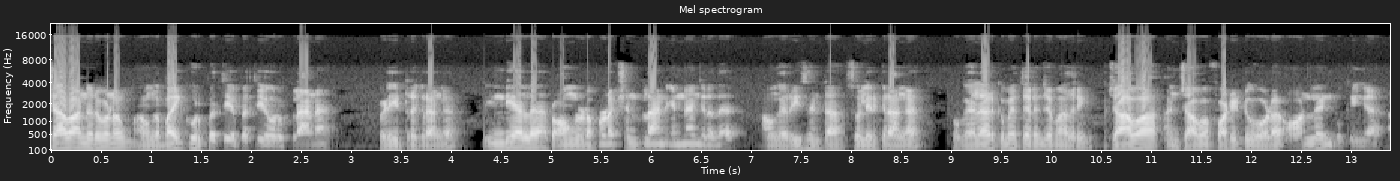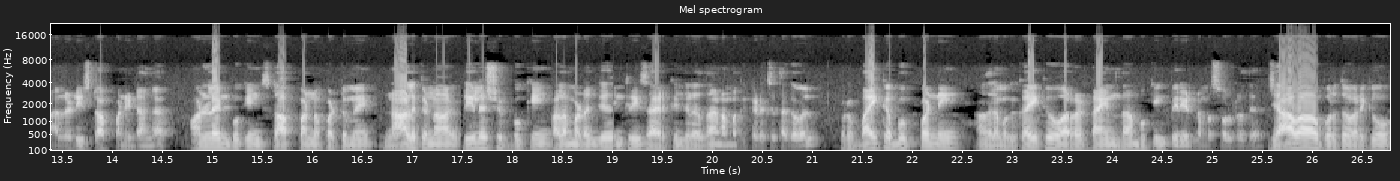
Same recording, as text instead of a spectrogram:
ஜாவா நிறுவனம் அவங்க பைக் உற்பத்தியை பற்றிய ஒரு பிளானை வெளியிட்டிருக்கிறாங்க. இந்தியாவில் அவங்களோட ப்ரொடக்ஷன் பிளான் என்னங்கிறத அவங்க ரீசெண்டாக சொல்லியிருக்கிறாங்க. உங்கள் எல்லாருக்குமே தெரிஞ்ச மாதிரி ஜாவா அண்ட் ஜாவா ஃபார்ட்டி டூவோட ஆன்லைன் புக்கிங்கை ஆல்ரெடி ஸ்டாப் பண்ணிட்டாங்க. ஆன்லைன் புக்கிங் ஸ்டாப் பண்ணப்பட்டுமே நாளுக்கு நாள் டீலர்ஷிப் புக்கிங் பல மடங்கு இன்க்ரீஸ் ஆயிருக்குங்கிறது தான் நமக்கு கிடைச்ச தகவல். ஒரு பைக்கை புக் பண்ணி அது நமக்கு கைக்கு வர்ற டைம் தான் புக்கிங் பீரியட் நம்ம சொல்கிறது ஜாவாவை பொறுத்த வரைக்கும்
